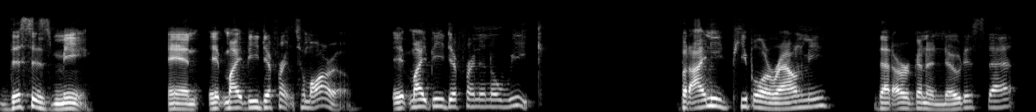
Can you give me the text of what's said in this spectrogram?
This is me. And it might be different tomorrow. It might be different in a week. But I need people around me that are going to notice that,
